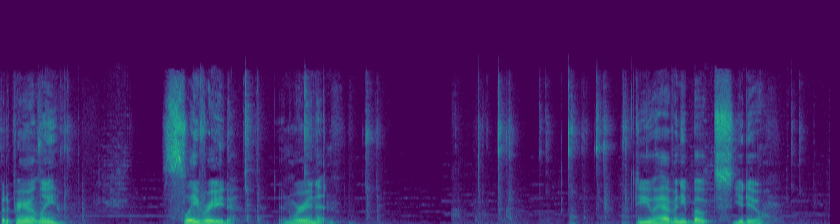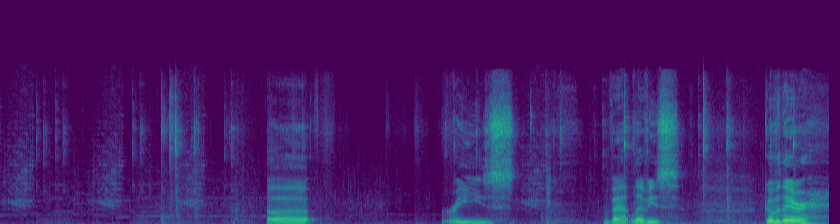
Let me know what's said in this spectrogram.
But apparently, slave raid, and we're in it. Do you have any boats? You do. Uh, raise VAT levies. Go over there.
